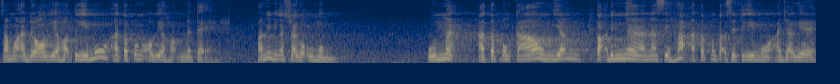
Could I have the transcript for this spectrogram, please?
Sama ada orang hak terima ataupun orang hak menetai. Hal ni dengan secara umum. Umat ataupun kaum yang tak dengar nasihat ataupun tak seterima ajaran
